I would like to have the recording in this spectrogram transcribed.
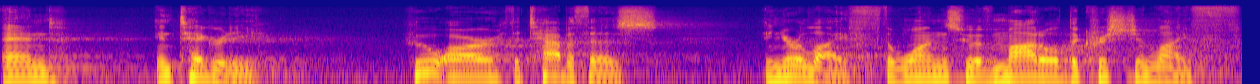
and integrity? Who are the Tabithas in your life, the ones who have modeled the Christian life,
